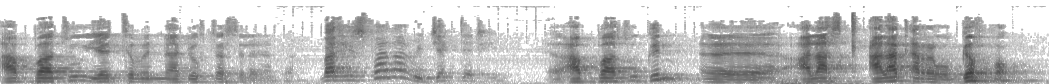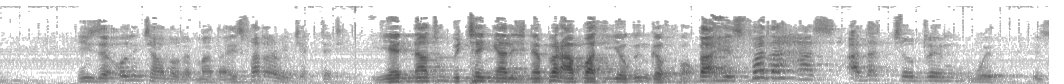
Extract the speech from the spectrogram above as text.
አባቱ የሕክምና ዶክተር ስለነበር But his father rejected him. አባቱ ግን እ፣ አላስ- አላቀረበውም፣ ገፋው። He's the only child of the mother. His father rejected him. የእናቱ ብቸኛ ልጅ ነበር፣ አባትየው ግን ገፋው። But his father has other children with his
